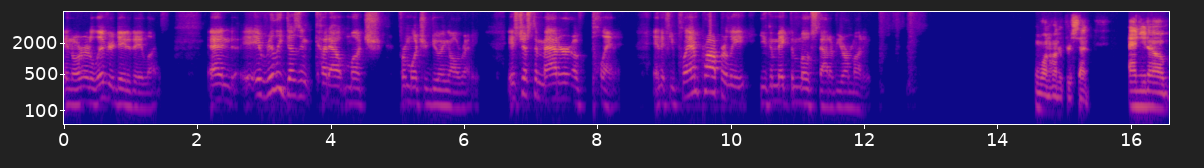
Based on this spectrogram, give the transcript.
in order to live your day-to-day life. And it really doesn't cut out much from what you're doing already. It's just a matter of planning. And if you plan properly, you can make the most out of your money. 100%. And, you know,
